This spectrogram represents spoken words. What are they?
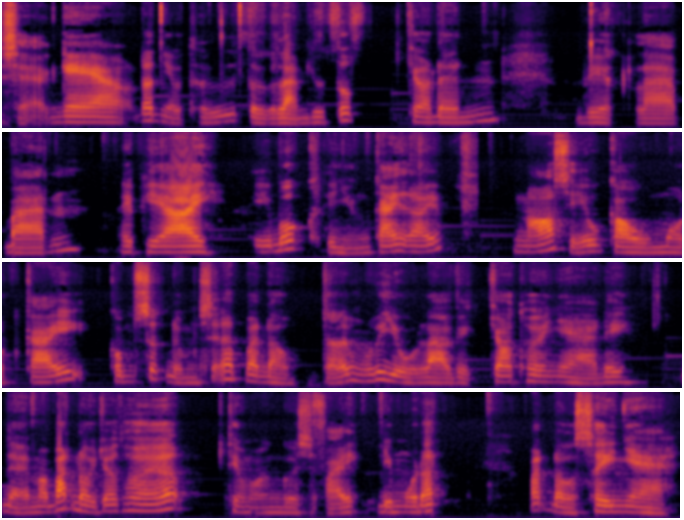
sẽ nghe rất nhiều thứ từ làm YouTube cho đến việc là bán API, ebook thì những cái đấy nó sẽ yêu cầu một cái công sức để mình setup ban đầu. Trở lấy một ví dụ là việc cho thuê nhà đi. Để mà bắt đầu cho thuê á, thì mọi người sẽ phải đi mua đất, bắt đầu xây nhà,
